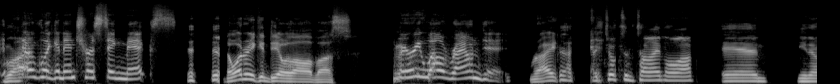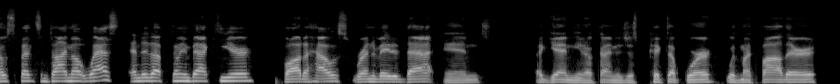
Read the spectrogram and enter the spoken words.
But- Sounds like an interesting mix. No wonder he can deal with all of us, Very well rounded. right? I took some time off and, you know, spent some time out west, ended up coming back here, bought a house, renovated that. And again, you know, kind of just picked up work with my father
